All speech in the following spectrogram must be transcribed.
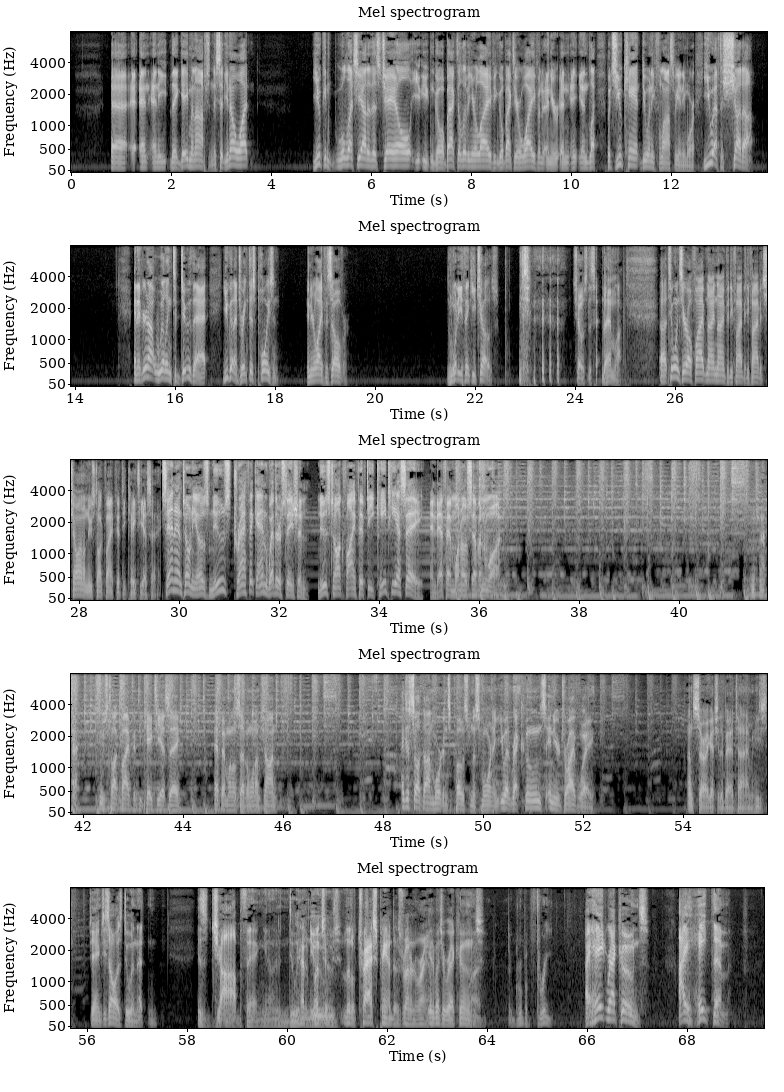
uh, and and he they gave him an option. They said, you know what? You can we'll let you out of this jail. You, you can go back to living your life. You can go back to your wife and, and your and, and, and but you can't do any philosophy anymore. You have to shut up. And if you're not willing to do that, you got to drink this poison, and your life is over. And what do you think he chose? chose the, the hemlock. Uh, 210 599 5555. It's Sean on News Talk 550 KTSA. San Antonio's news, traffic, and weather station. News Talk 550 KTSA and FM 1071. News Talk 550 KTSA, FM 1071. I'm Sean. I just saw Don Morgan's post from this morning. You had raccoons in your driveway. I'm sorry, I got you at a bad time. He's James. He's always doing that, his job thing. You know, doing We had a news. bunch of little trash pandas running around. He had a bunch of raccoons. A group of three. I hate raccoons. I hate them.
